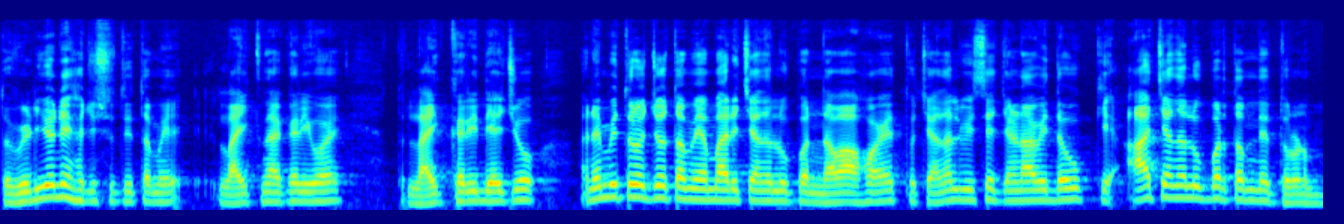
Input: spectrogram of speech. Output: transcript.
તો વિડીયોને હજુ સુધી તમે લાઇક ના કરી હોય તો લાઇક કરી દેજો. અને મિત્રો, જો તમે અમારી ચેનલ ઉપર નવા હોય, તો ચેનલ વિશે જણાવી દઉં કે આ ચેનલ ઉપર તમને ધોરણ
